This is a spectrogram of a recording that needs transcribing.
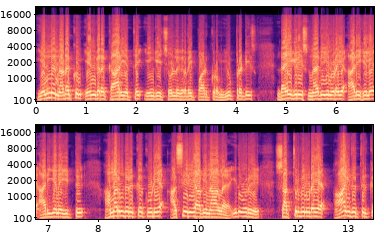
என்ன நடக்கும் என்கிற காரியத்தை இங்கே சொல்லுகிறதை பார்க்கிறோம். யூப்ரட்டிஸ் டைகிரிஸ் நதியினுடைய அருகிலே அரியணையிட்டு அமர்ந்திருக்கக்கூடிய அசிரியாவினால இது ஒரு சத்ருவினுடைய ஆயுதத்திற்கு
